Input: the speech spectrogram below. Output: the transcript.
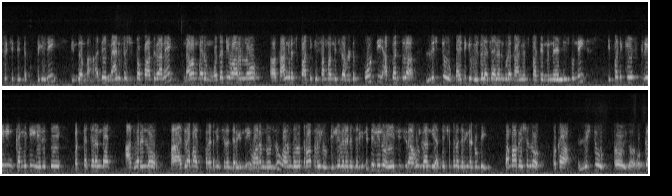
జరిగింది అదే మేనిఫెస్టోతో పాటుగానే నవంబర్ మొదటి వారంలో కాంగ్రెస్ పార్టీకి సంబంధించినటువంటి పూర్తి అభ్యర్థుల లిస్టు బయటికి విడుదల చేయాలని కూడా కాంగ్రెస్ పార్టీ నిర్ణయం తీసుకుంది. ఇప్పటికే స్క్రీనింగ్ కమిటీ ఏదైతే భక్త చరణ్ దాస్ ఆధ్వర్యంలో హైదరాబాద్ పర్యటించడం జరిగింది. వారం రోజులు వారం రోజుల తర్వాత వీళ్ళు ఢిల్లీ వెళ్ళడం జరిగింది. ఢిల్లీలో ఏసీసీ రాహుల్ గాంధీ అధ్యక్షతలో జరిగినటువంటి సమావేశంలో ఒక లిస్టు ఒక్క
